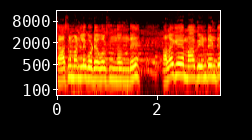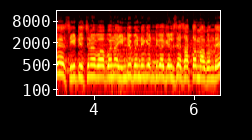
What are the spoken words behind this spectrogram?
శాసనమండలి శాసన కూడా ఇవ్వాల్సి ఉంది. అలాగే మాకు ఏంటంటే సీట్ ఇచ్చిన పోయినా ఇండిపెండెంట్గా గెలిచే సత్తా మాకుంది.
